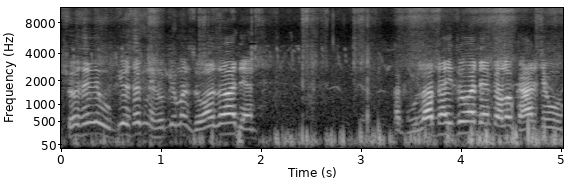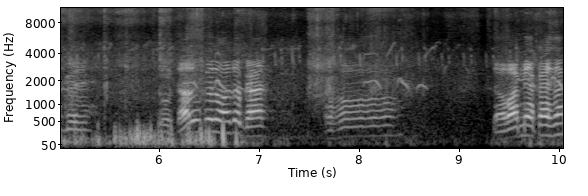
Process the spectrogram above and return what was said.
પૂંખ્યો છે ઉગ્યો છે કે નહીં ઉગ્યો? મને જોવા જવા દે. આ ગુલાબ જોવા દે પેલો ઘાર છે ઉગ્યો છે. જોરદાર ઉગ્યો આ તો ઘાર. ઓહો. દવા મેં કાંઈ છે?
